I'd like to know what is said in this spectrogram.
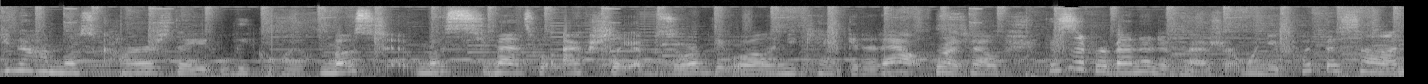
You know how most cars they leak oil. Most most cements will actually absorb the oil and you can't get it out. Right. So this is a preventative measure. When you put this on,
